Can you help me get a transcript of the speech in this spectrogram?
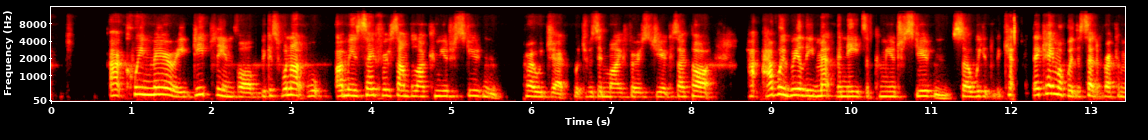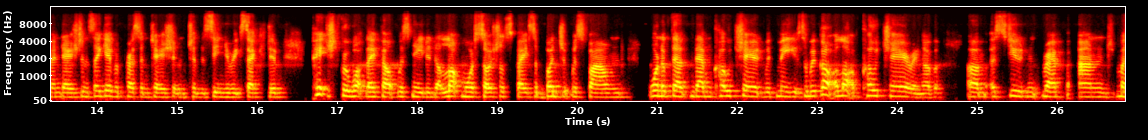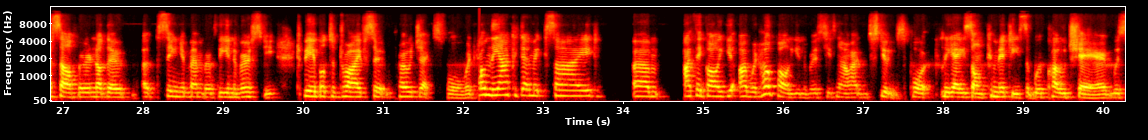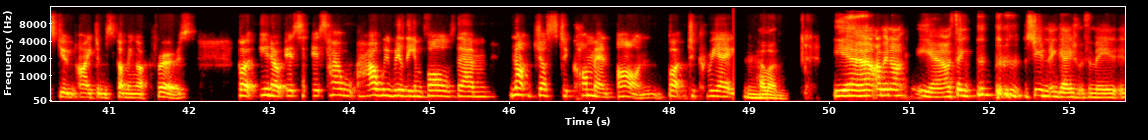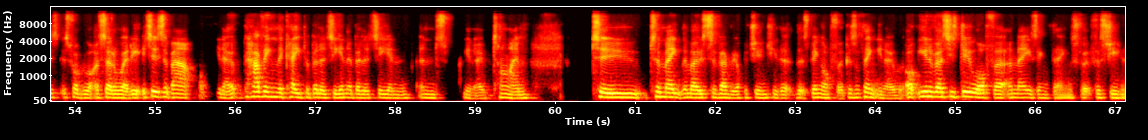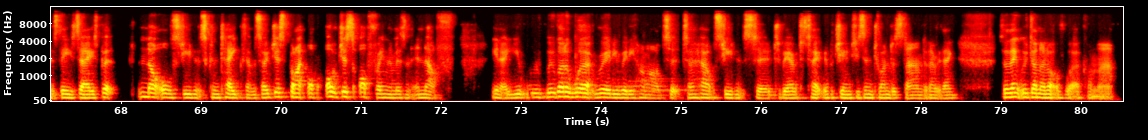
at Queen Mary, deeply involved because when I, I mean, say for example, our commuter student project, which was in my first year, because I thought, have we really met the needs of commuter students? So we, we kept, they came up with a set of recommendations. They gave a presentation to the senior executive, pitched for what they felt was needed, a lot more social space, a budget was found. One of them, them co-chaired with me. So we've got a lot of co-chairing of um, a student rep and myself or another senior member of the university to be able to drive certain projects forward. On the academic side, um, I think all I would hope all universities now had student support liaison committees that were co-chaired with student items coming up first. But you know, it's it's how how we really involve them, not just to comment on, but to create. Mm. Helen. Yeah, I mean, I, yeah, I think student engagement for me is, is probably what I've said already. It is about you know having the capability and ability and and you know time to to make the most of every opportunity that, that's being offered because I think you know universities do offer amazing things for, for students these days, but not all students can take them. So just by or just offering them isn't enough. You know, you we've got to work really, really hard to, to help students to, to be able to take the opportunities and to understand and everything. So I think we've done a lot of work on that.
